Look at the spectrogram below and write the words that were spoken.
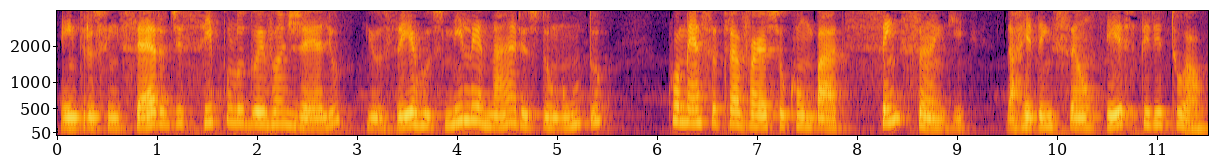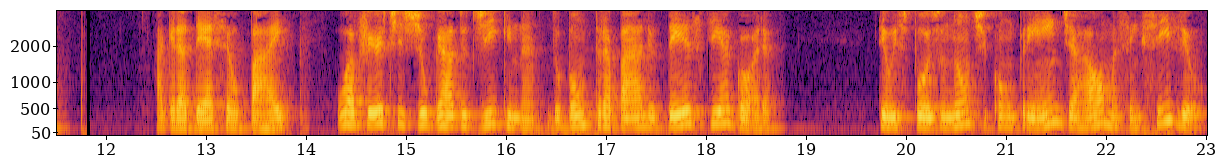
Entre o sincero discípulo do Evangelho e os erros milenários do mundo, começa a travar-se o combate sem sangue da redenção espiritual. Agradece ao Pai o haver-te julgado digna do bom trabalho desde agora teu esposo não te compreende a alma sensível?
